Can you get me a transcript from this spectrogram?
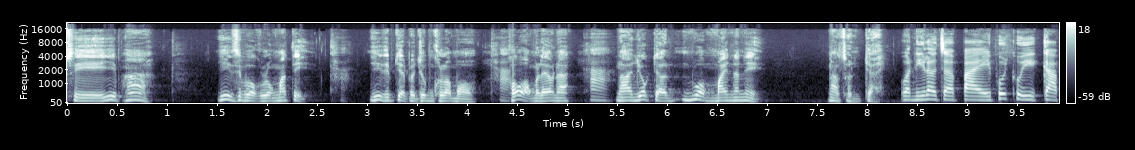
24 25 26 ลงมติค่ะ27 ประชุมครมค่ะเขาออกมาแล้วนะค่ะนายกจะน่วมไหมนั่นนี่ น่าสนใจ วันนี้เราจะไปพูดคุยกับ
